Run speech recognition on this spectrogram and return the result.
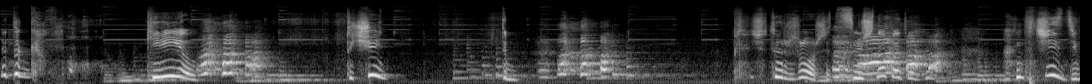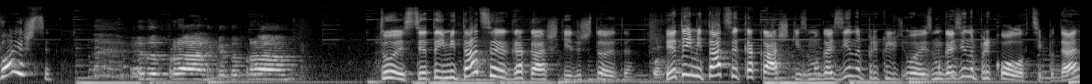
Это говно. Кирилл, ты че? Блин, что ты ржешь? Это смешно, потом. Ты че, издеваешься? Это пранк, это пранк. То есть это имитация какашки или что это? Это имитация какашки из магазина, приключ... Ой, из магазина приколов, типа, да?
